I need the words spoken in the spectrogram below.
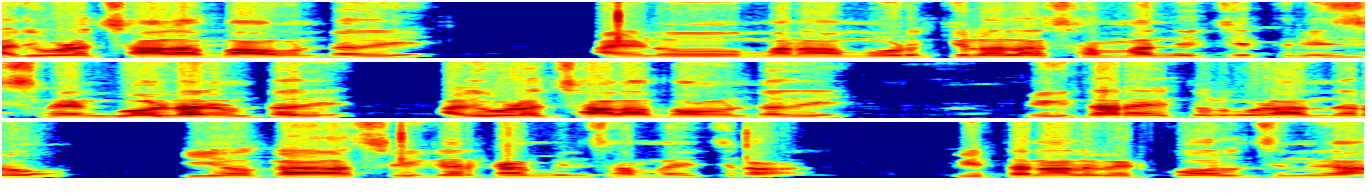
అది కూడా చాలా బాగుంటది. అండ్ మన మూడు కిలోలకు సంబంధించి త్రీ సిక్స్ నైన్ గోల్డ్ అని ఉంటది. అది కూడా చాలా బాగుంటది. మిగతా రైతులు కూడా అందరూ ఈ యొక్క శ్రీకర్ కంపెనీకి సంబంధించిన విత్తనాలు పెట్టుకోవాల్సిందిగా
